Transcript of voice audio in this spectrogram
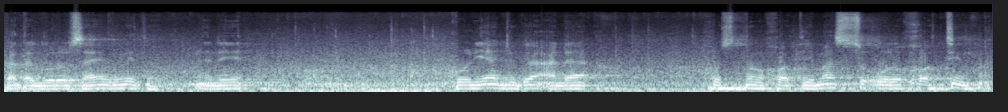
Kata guru saya begitu. Jadi kuliah juga ada husnul khotimah su'ul khotimah.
